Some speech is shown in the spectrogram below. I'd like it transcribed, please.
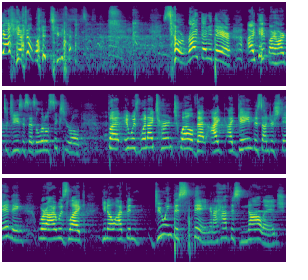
Daddy, I don't want to do that. so, right then and there, I gave my heart to Jesus as a little six year old. But it was when I turned 12 that I, I gained this understanding where I was like, you know, I've been doing this thing and I have this knowledge,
